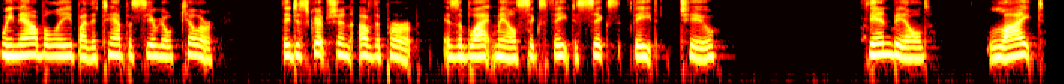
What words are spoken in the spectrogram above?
We now believe by the Tampa serial killer. The description of the perp is a black male, six feet to six feet two, thin build, light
